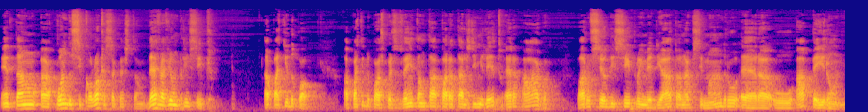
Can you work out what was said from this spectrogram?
Então, uh, quando se coloca essa questão, deve haver um princípio a partir do qual, a partir do qual as coisas vêm. Então, tá, para Tales de Mileto era a água. Para o seu discípulo imediato, Anaximandro, era o apeiron,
